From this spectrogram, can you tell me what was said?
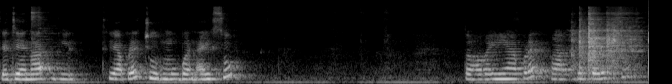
કે જેનાથી આપણે ચૂરમું બનાવીશું. તો હવે અહીંયા આપણે ભાખરી કરીશું.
